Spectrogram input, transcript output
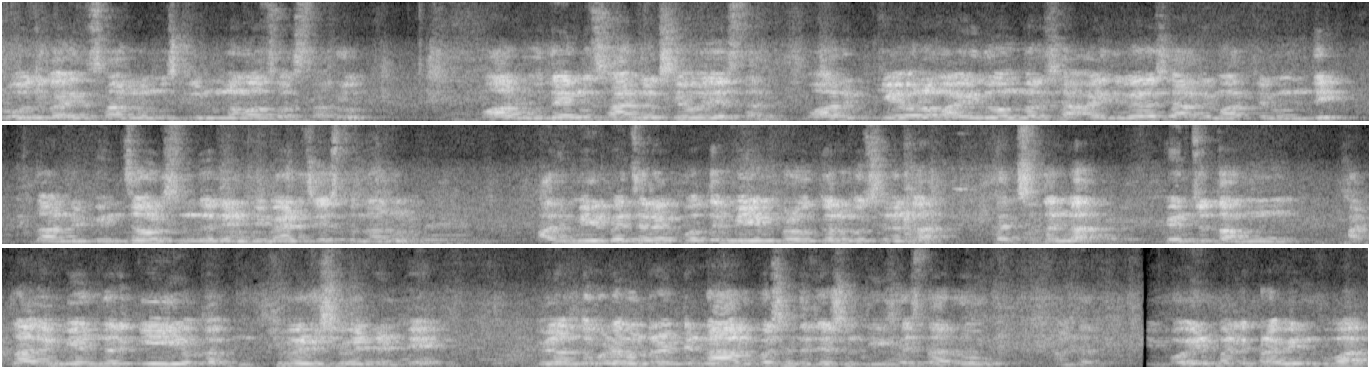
రోజుకు ఐదు సార్లు ముస్లింలు నమాజ్ వస్తారు. వారు ఉదయం సాయంత్రం సేవ చేస్తారు. వారికి కేవలం ఐదు వందల ఐదు వేల శాలరీ మాత్రమే ఉంది. దాన్ని పెంచవలసిందే నేను డిమాండ్ చేస్తున్నాను. అది మీరు పెంచలేకపోతే మేము ప్రభుత్వానికి వచ్చినాక ఖచ్చితంగా పెంచుతాము. అట్లాగే మీ అందరికీ ఒక ముఖ్యమైన విషయం ఏంటంటే వీళ్ళంతా కూడా ఏమంటారంటే నాలుగు పర్సెంట్ రిజర్వేషన్ తీసేస్తారు అంటారు. ఈ బోయినపల్లి ప్రవీణ్ కుమార్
